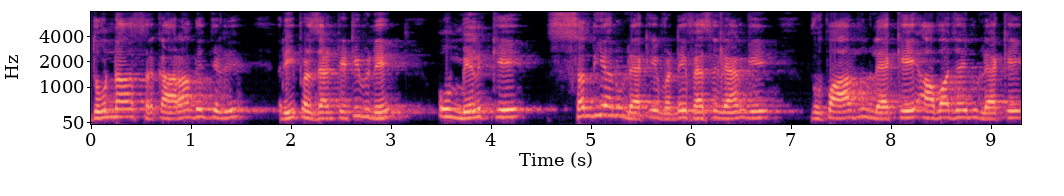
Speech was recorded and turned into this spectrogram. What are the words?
ਦੋਨਾਂ ਸਰਕਾਰਾਂ ਦੇ ਜਿਹੜੇ ਰਿਪਰੈਜ਼ੈਂਟੇਟਿਵ ਨੇ, ਉਹ ਮਿਲ ਕੇ ਸੰਧੀਆਂ ਨੂੰ ਲੈ ਕੇ ਵੱਡੇ ਫੈਸਲੇ ਲੈਣਗੇ, ਵਪਾਰ ਨੂੰ ਲੈ ਕੇ, ਆਵਾਜਾਈ ਨੂੰ ਲੈ ਕੇ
